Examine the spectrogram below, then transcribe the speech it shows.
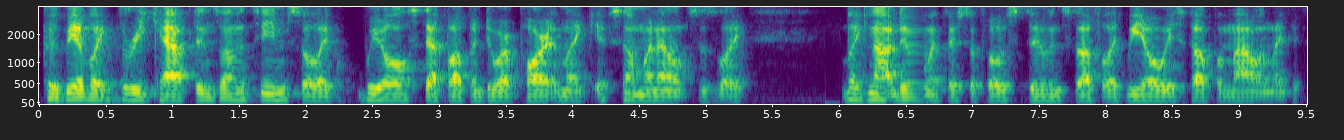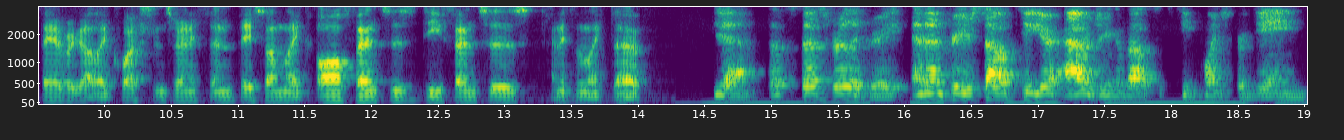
because we have like three captains on the team, so like we all step up and do our part. And like if someone else is like like not doing what they're supposed to and stuff, like we always help them out. And like if they ever got like questions or anything based on like offenses, defenses, anything like that. Yeah, that's that's really great. And then for yourself too, you're averaging about 16 points per game.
